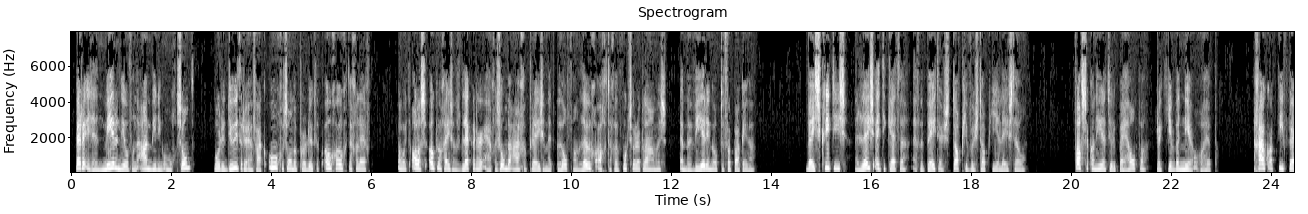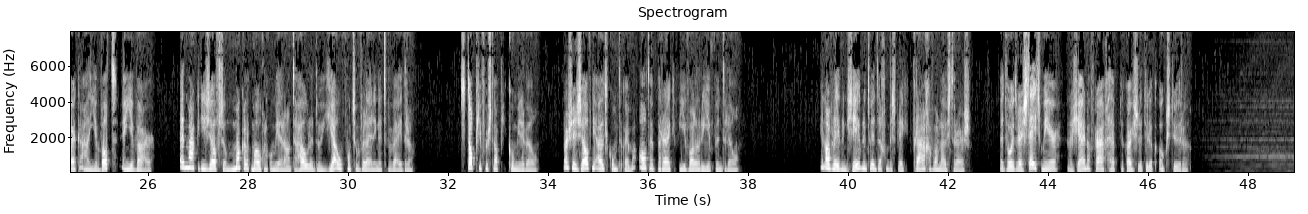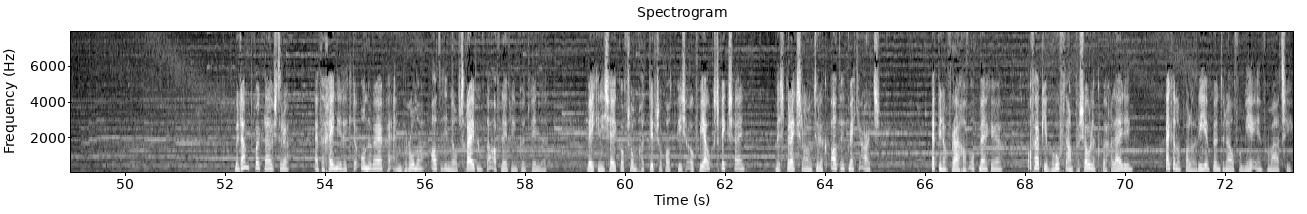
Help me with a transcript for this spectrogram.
Verder is het merendeel van de aanbiedingen ongezond, worden duurdere en vaak ongezonde producten op ooghoogte gelegd en wordt alles ook nog eens als lekkerder en gezonder aangeprezen met behulp van leugenachtige voedselreclames en beweringen op de verpakkingen. Wees kritisch, lees etiketten en verbeter stapje voor stapje je leefstijl. Vasten kan hier natuurlijk bij helpen, dat je je wanneer al hebt. Ga ook actief werken aan je wat en je waar. En maak het jezelf zo makkelijk mogelijk om je eraan te houden door jouw voedselverleidingen te verwijderen. Stapje voor stapje kom je er wel. Maar als je er zelf niet uitkomt, dan kan je me altijd bereiken via valerieën.nl. In aflevering 27 bespreek ik vragen van luisteraars. Het wordt er steeds meer en als jij nog vragen hebt, dan kan je ze natuurlijk ook sturen. Bedankt voor het luisteren en vergeet niet dat je de onderwerpen en bronnen altijd in de omschrijving van de aflevering kunt vinden. Weet je niet zeker of sommige tips of adviezen ook voor jou geschikt zijn? Bespreek ze dan natuurlijk altijd met je arts. Heb je nog vragen of opmerkingen? Of heb je behoefte aan persoonlijke begeleiding? Kijk dan op valerien.nl voor meer informatie.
